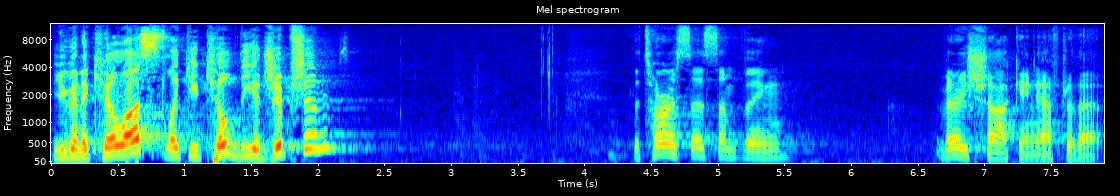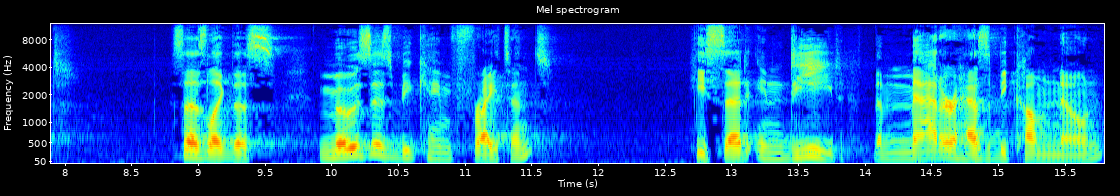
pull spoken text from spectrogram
You're going to kill us like you killed the Egyptian? The Torah says something very shocking after that. It says like this Moses became frightened he said, Indeed, the matter has become known.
